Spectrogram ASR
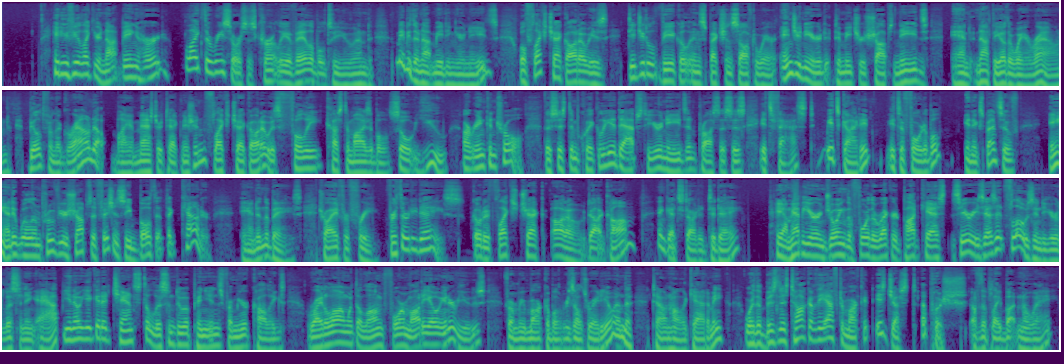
Hey, do you feel like you're not being heard? Like the resources currently available to you, and maybe they're not meeting your needs? Well, FlexCheck Auto is digital vehicle inspection software engineered to meet your shop's needs and not the other way around. Built from the ground up by a master technician, FlexCheck Auto is fully customizable, so you are in control. The system quickly adapts to your needs and processes. It's fast, it's guided, it's affordable, inexpensive, and it will improve your shop's efficiency both at the counter and in the bays. Try it for free for 30 days. Go to flexcheckauto.com and get started today. Hey, I'm happy you're enjoying the For the Record podcast series as it flows into your listening app. You know, you get a chance to listen to opinions from your colleagues right along with the long form audio interviews from Remarkable Results Radio and the Town Hall Academy, where the business talk of the aftermarket is just a push of the play button away.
